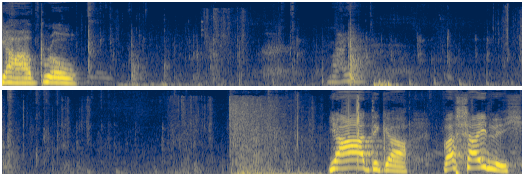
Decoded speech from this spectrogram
Ja, Bro. Nein. Ja, Digga. Wahrscheinlich.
